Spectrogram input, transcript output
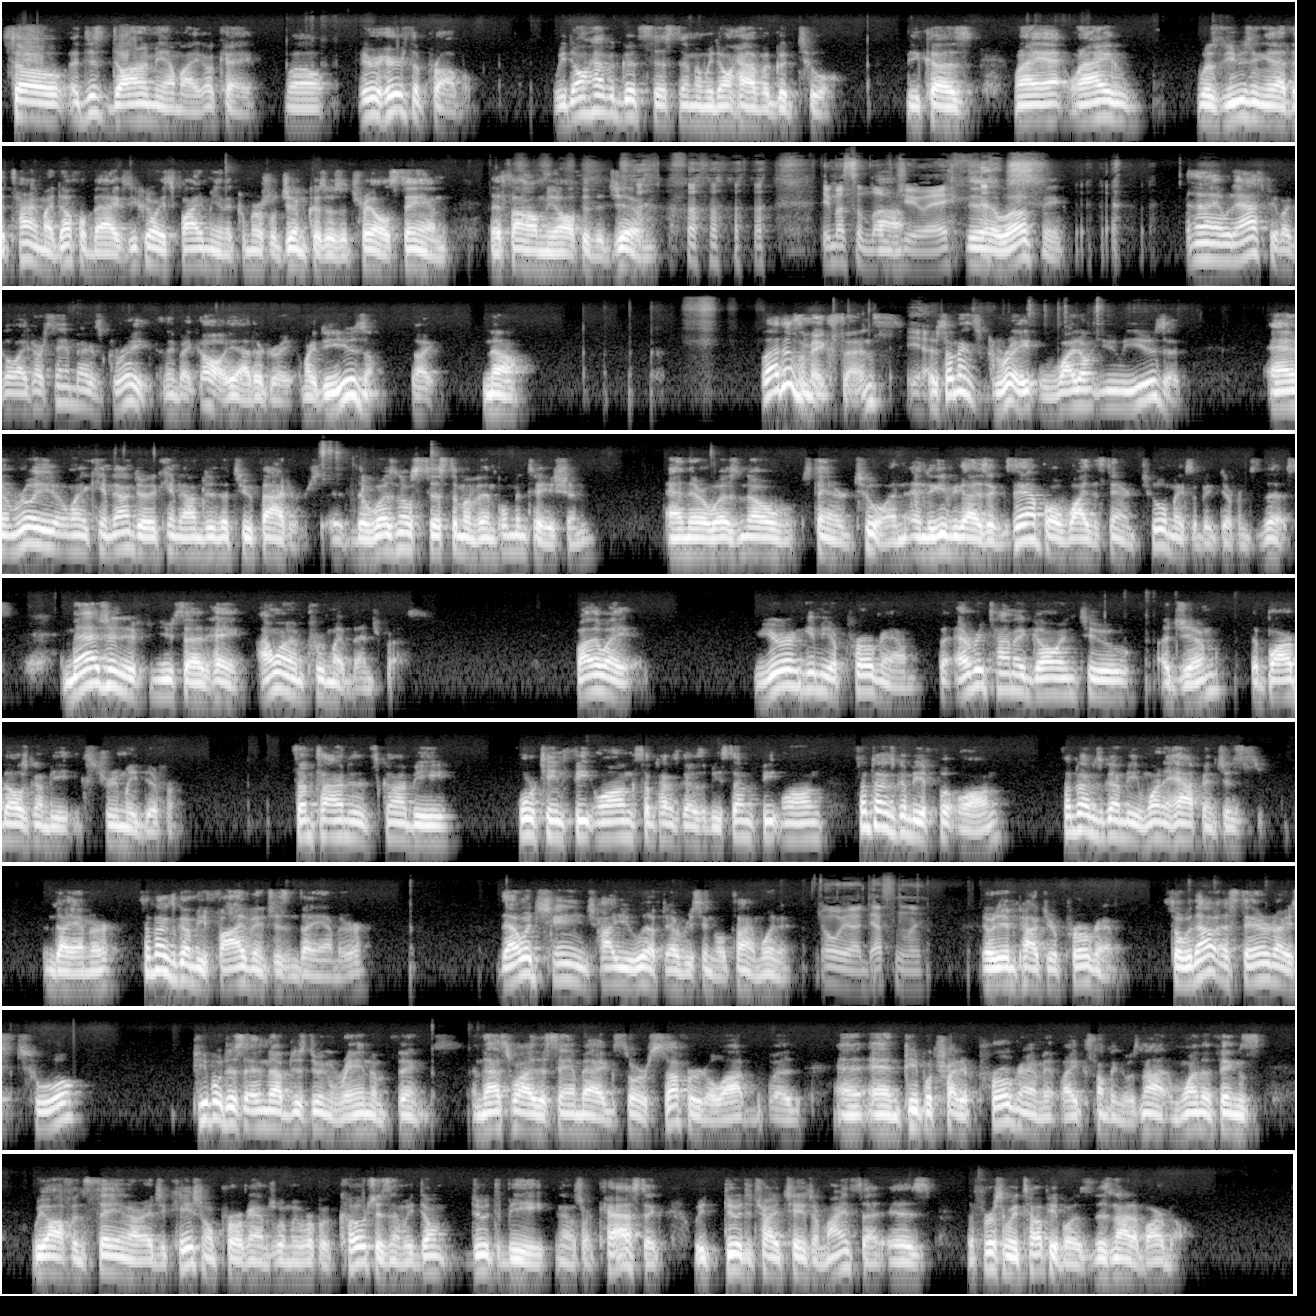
So it just dawned on me. I'm like, okay, well, here, here's the problem. We don't have a good system and we don't have a good tool because when I when I was using it at the time, my duffel bags, you could always find me in the commercial gym because there was a trail of sand that followed me all through the gym. they must have loved uh, you, eh? yeah, they loved me. And then I would ask people, I go, like, our sandbags great. And they'd be like, oh, yeah, they're great. I'm like, do you use them? like, no. Well, that doesn't make sense. Yeah. If something's great, why don't you use it? And really, when it came down to it, it came down to the two factors. There was no system of implementation, and there was no standard tool. And, and to give you guys an example of why the standard tool makes a big difference, this imagine if you said, "Hey, I want to improve my bench press." By the way, you're going to give me a program, but every time I go into a gym, the barbell is going to be extremely different. Sometimes it's going to be 14 feet long. Sometimes it's going to be seven feet long. Sometimes it's going to be a foot long. Sometimes it's going to be one and a half inches in diameter. Sometimes it's going to be five inches in diameter. That would change how you lift every single time, wouldn't it? Oh yeah, definitely. It would impact your program. So without a standardized tool, people just end up just doing random things, and that's why the sandbag sort of suffered a lot. But and, and people try to program it like something it was not. And one of the things we often say in our educational programs when we work with coaches, and we don't do it to be you know sarcastic, we do it to try to change their mindset. Is the first thing we tell people is this is not a barbell,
